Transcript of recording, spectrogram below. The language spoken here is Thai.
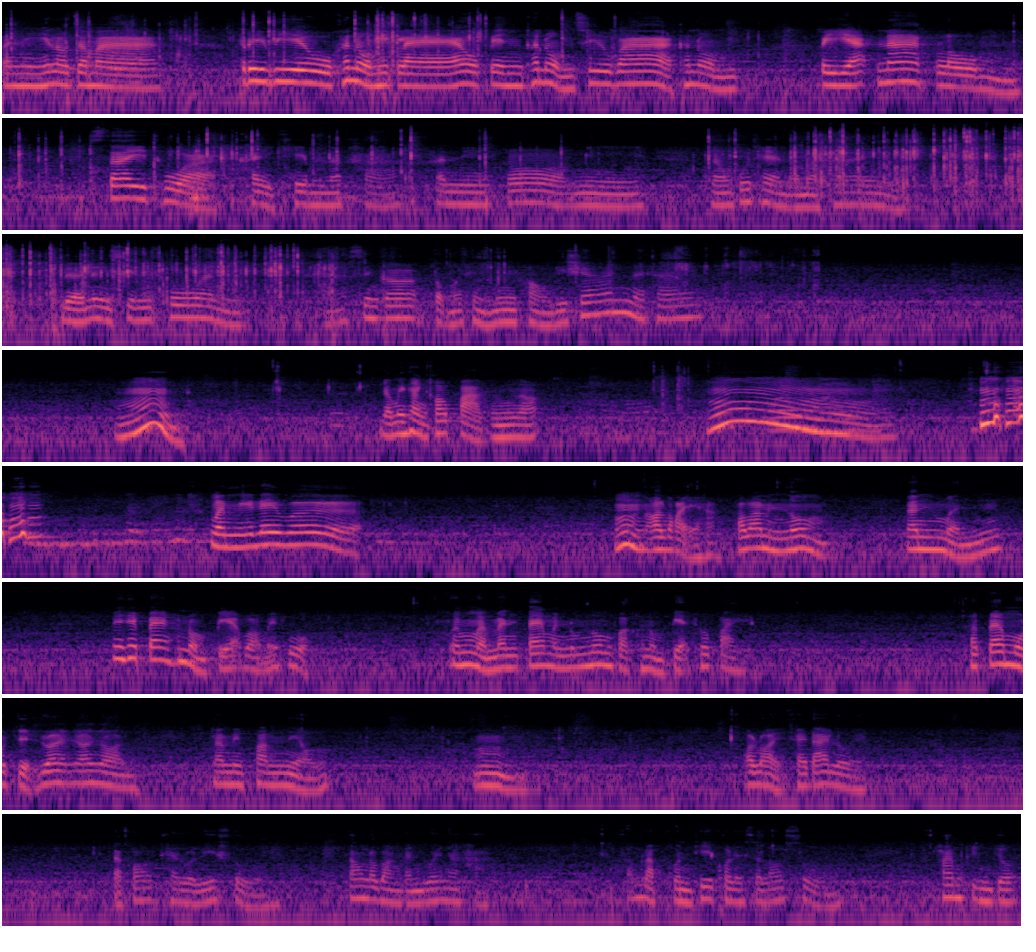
วันนี้เราจะมารีวิวขนมอีกแล้ว เป็นขนมชื่อว่าขนมเปี๊ยะหน้ากลม ไส้ถั่วไข่เค็มนะคะ อันนี้ก็มีน้องผู้แทนเอามาให้ เหลือหนึ่งชิ้นท้วนนะซึ่งก็ตกมาถึงมือของดิฉันนะคะ อืม ยังไม่ทันเข้าปากนึงเนาะอืม วันนี้ได้เวอร์ อืมอร่อยค่ะ เพราะว่ามันนุ่ม มันเหมือน ไม่ใช่แป้งขนมเปี๊ยะบอกไม่ถูก มันเหมือนมันแป้งมันนุ่มๆกว่าขนมเปี๊ยะทั่วไปถ้าแป้งโมจิด้วยแน่นอนมันมีความเหนียว อืม อร่อยใช้ได้เลย แต่ก็แคลอรี่สูง ต้องระวังกันด้วยนะคะสำหรับคนที่คอเลสเตอรอลสูง ห้ามกินเยอะ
